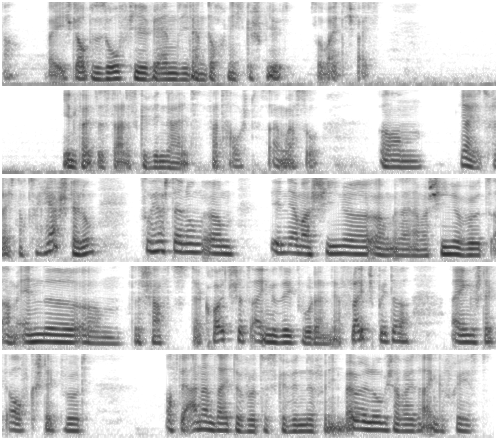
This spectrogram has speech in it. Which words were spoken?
ja, weil ich glaube, so viel werden sie dann doch nicht gespielt, soweit ich weiß. Jedenfalls ist da das Gewinde halt vertauscht, sagen wir es so. Ähm, ja, jetzt vielleicht noch zur Herstellung. Zur Herstellung ähm, in der Maschine, ähm, in einer Maschine wird am Ende ähm, des Schafts der Kreuzschütz eingesägt, wo dann der Flight später eingesteckt, aufgesteckt wird. Auf der anderen Seite wird das Gewinde für den Barrel logischerweise eingefräst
